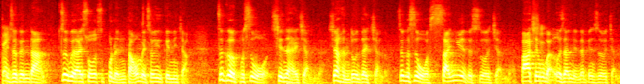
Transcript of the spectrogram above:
对这跟大。这个来说是不能当。我每次都跟你讲，这个不是我现在还讲的，现在很多人在讲的。这个是我三月的时候讲的，八千五百二三点那边时候讲的，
